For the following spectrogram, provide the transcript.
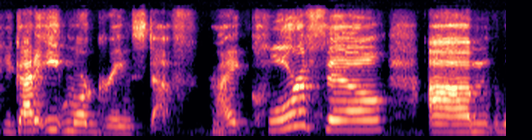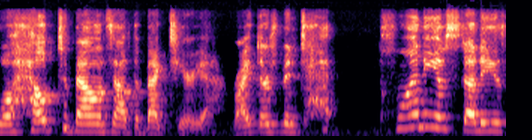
you got to eat more green stuff right? Chlorophyll um, will help to balance out the bacteria right? There's been plenty of studies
